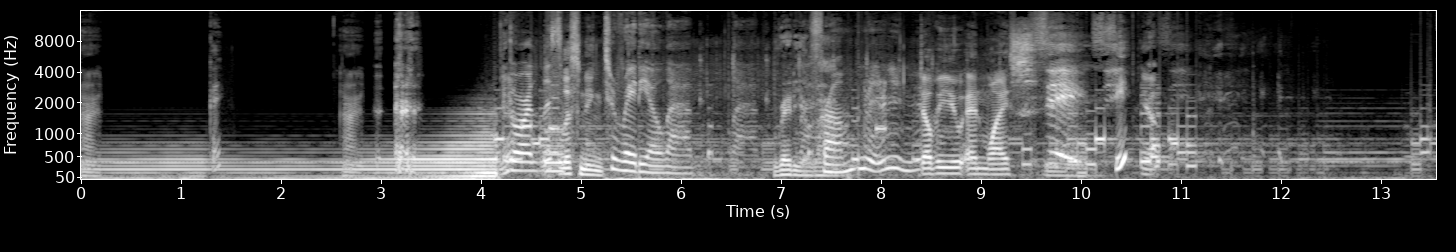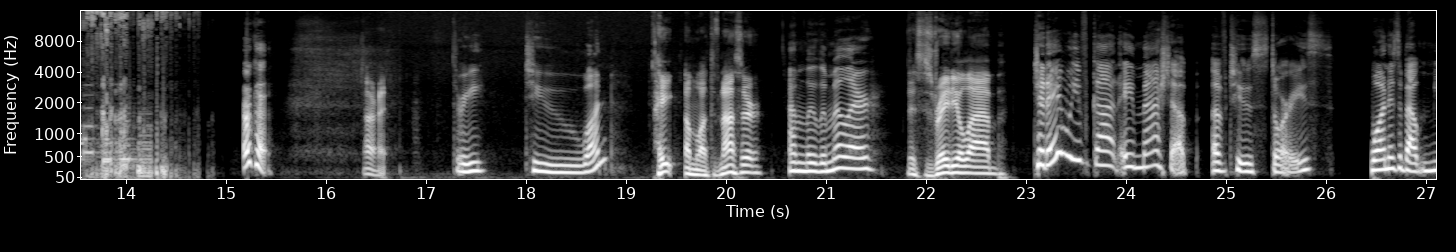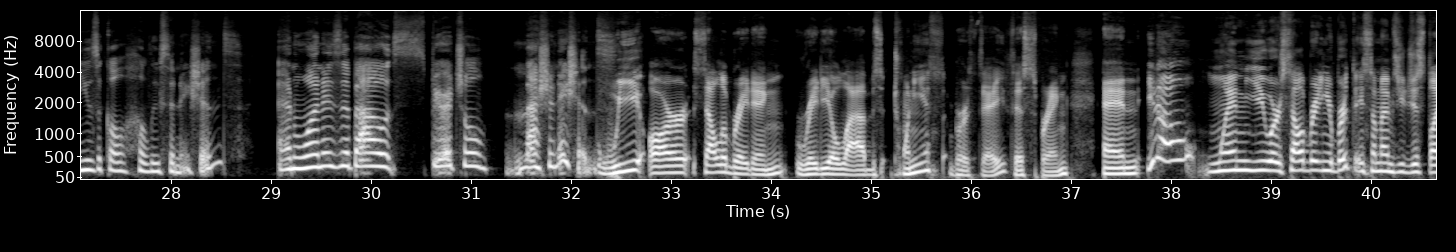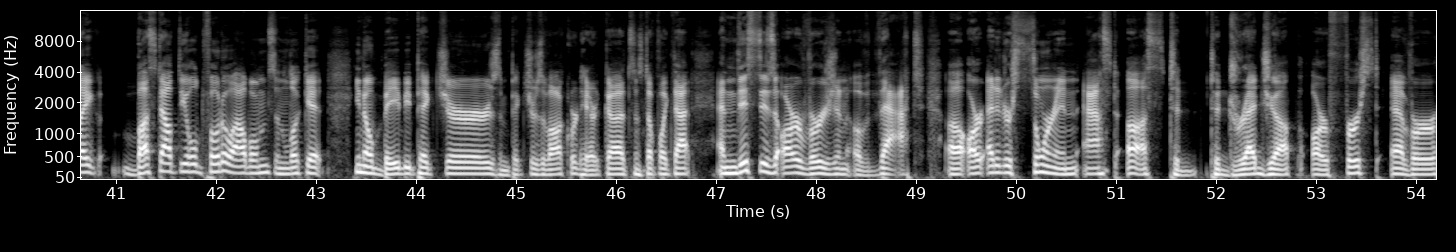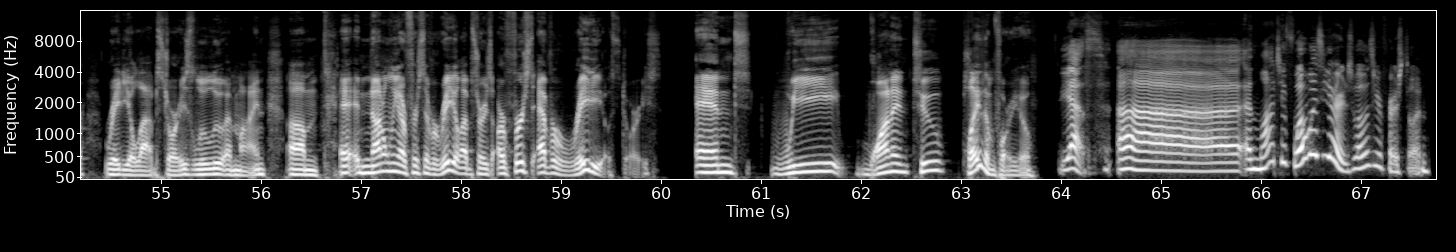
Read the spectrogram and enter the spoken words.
All right. Okay. All right. You're listening, Listening to Radio Lab. Lab. Radio Lab. From WNYC. See? Yeah. Okay. All right. Three, two, one. Hey, I'm Latif Nasser. I'm Lulu Miller. This is Radio Lab. Today we've got a mashup of two stories. One is about musical hallucinations, and one is about spiritual machinations. We are celebrating Radiolab's 20th birthday this spring. And, you know, when you are celebrating your birthday, sometimes you just like bust out the old photo albums and look at, you know, baby pictures and pictures of awkward haircuts and stuff like that. And this is our version of that. Uh, our editor Soren asked us to to dredge up our first ever Radiolab stories, Lulu and mine. Um, and not only our first ever Radiolab stories, our first ever radio stories. And we wanted to play them for you. Yes. Uh, and Latif, what was yours? What was your first one?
